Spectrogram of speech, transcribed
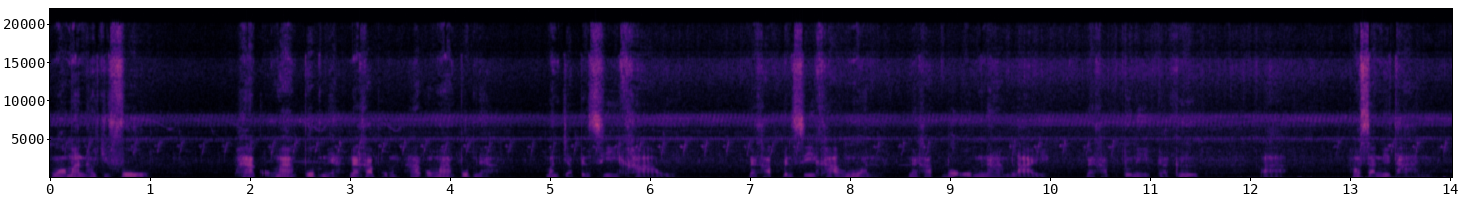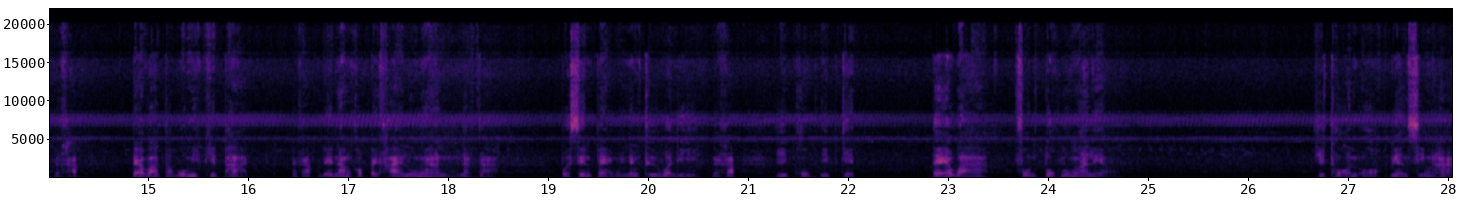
หัวมันเขาจีฟูหักออกมาปุ๊บเนี่ยนะครับ ผมหักออกมาปุ๊บเนี่ยมันจะเป็นสีขาวนะครับ เป็นสีขาวนวล นะครับบ่อมน้ำหลายนะครับ ตัวนี้ก็คือเขาสันนิษฐานนะครับ แต่ว่ากับโบมีผิดพลาดนะครับได้นำเขาไปขายโรงงานแล้วก็เปอร์เซ็นต์แป้งยังถือว่าดีนะครับยี่หกยี่เจ็ดแต่ว่าฝนตกลงมาแล้วจีถอนออกเดือนสิงหา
